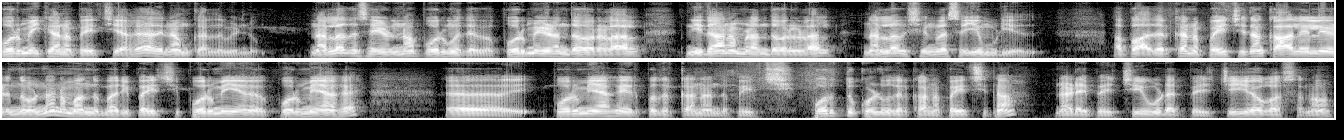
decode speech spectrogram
பொறுமைக்கான பயிற்சியாக அதை நாம் கருத வேண்டும். நல்லதை செய்யணும்னா பொறுமை தேவை. பொறுமை இழந்தவர்களால் நிதானம் இழந்தவர்களால் நல்ல விஷயங்களை செய்ய முடியாது. அப்போ அதற்கான பயிற்சி தான் காலையில் எழுந்தோடனே நம்ம அந்த மாதிரி பயிற்சி பொறுமையை பொறுமையாக பொறுமையாக இருப்பதற்கான அந்த பயிற்சி பொறுத்து கொள்வதற்கான பயிற்சி தான் நடைப்பயிற்சி உடற்பயிற்சி யோகாசனம்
